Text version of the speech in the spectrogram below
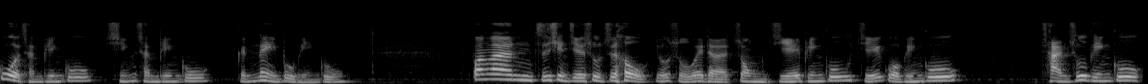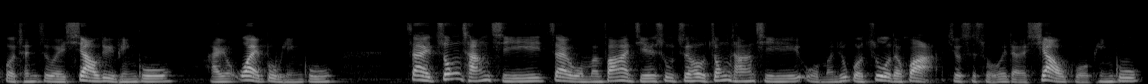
过程评估、行程评估跟内部评估，方案执行结束之后，有所谓的总结评估、结果评估、产出评估或称之为效率评估，还有外部评估。在中长期，在我们方案结束之后，中长期我们如果做的话，就是所谓的效果评估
